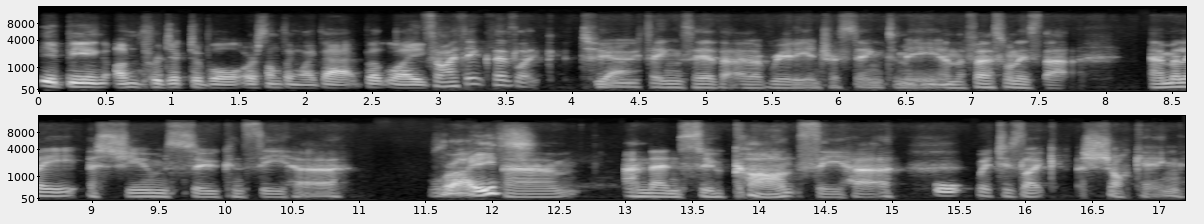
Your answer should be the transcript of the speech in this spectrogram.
it being unpredictable or something like that, but like So I think there's like two Yeah. things here that are really interesting to me. Mhm. And the first one is that Emily assumes Sue can see her, right? um, and then Sue can't see her, which is like shocking.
